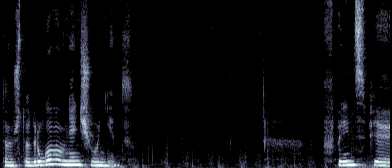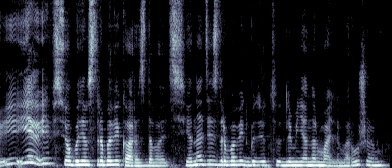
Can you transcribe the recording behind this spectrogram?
Потому что другого у меня ничего нет. В принципе, и, и, все, будем с дробовика раздавать. Я надеюсь, дробовик будет для меня нормальным оружием.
